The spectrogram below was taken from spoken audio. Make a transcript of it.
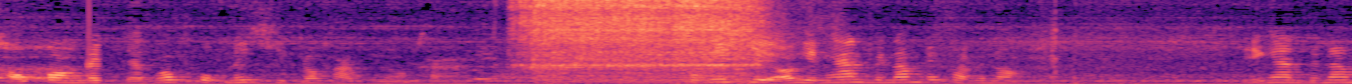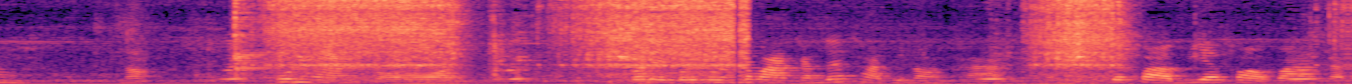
เขากล้องได้แต่ว่าพบในคลิปเนาะค่ะพี่น้องค่ะผมนี่คือเอาเห็นงานไปนั่เลยค่ะพี่น้องเห็นงานไปนั่เนาะพูดงานก่อนก็เลยไปโดนว่ากันเด้อค่ะพี่น้องค่ะจะฝ่าเบี้ยฝ่าว่ากัน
